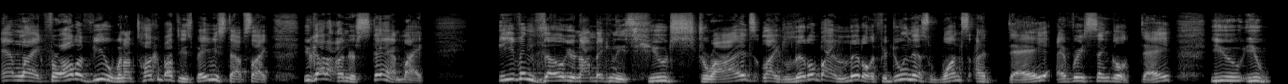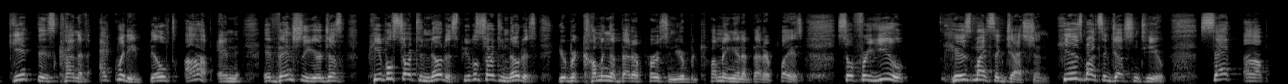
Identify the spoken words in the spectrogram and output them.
And like, for all of you, when I'm talking about these baby steps, like, you gotta understand, like, even though you're not making these huge strides, like little by little, if you're doing this once a day, every single day, you, you get this kind of equity built up and eventually you're just, people start to notice, people start to notice you're becoming a better person, you're becoming in a better place. So for you, Here's my suggestion. Here's my suggestion to you. Set up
